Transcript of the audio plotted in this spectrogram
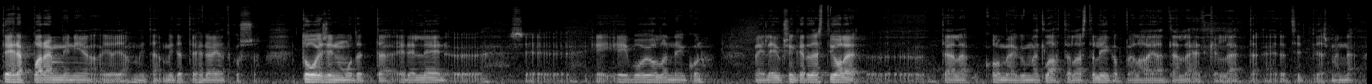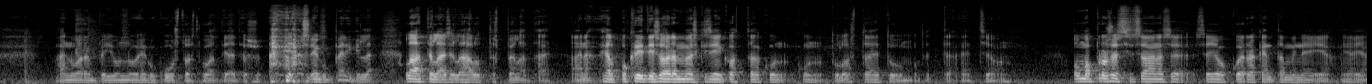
tehdä paremmin ja, ja, ja mitä, mitä tehdään jatkossa toisin, mutta että edelleen se ei, ei voi olla niin kuin, meillä ei yksinkertaisesti ole täällä 30 lahtelaista liikapelaajaa tällä hetkellä, että, että sitten pitäisi mennä vähän nuorempiin junnuihin kuin 16-vuotiaat, jos, jos niin kuin pelkillä lahtelaisilla haluttaisiin pelata. Et aina helppo kritisoida myöskin siinä kohtaa, kun, kun tulosta ei tule, mutta että, että se on oma prosessissa aina se, se joukkueen rakentaminen ja, ja, ja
